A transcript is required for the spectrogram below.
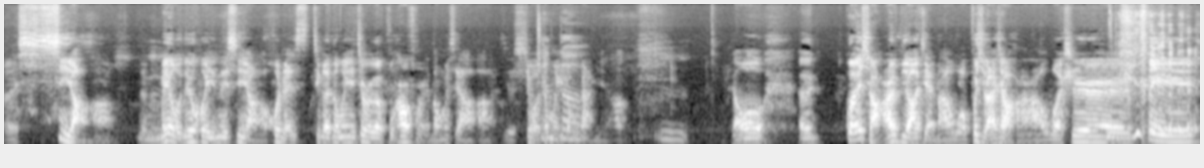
呃信仰啊。没有对婚姻的信仰，或者这个东西就是个不靠谱的东西啊啊，也是有这么一种感觉啊。嗯，然后呃，关于小孩比较简单，我不喜欢小孩啊，我是被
